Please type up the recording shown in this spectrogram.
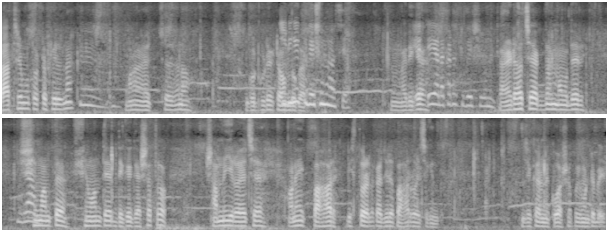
রাত্রের মতো একটা ফিল না? মনে হচ্ছে যেন গুটগুটে একটা অন্ধকার। এদিকে? কারণ এটা হচ্ছে। একদম আমাদের। সীমান্তে সীমান্তের দিকে ঘেঁষা তো। সামনেই রয়েছে অনেক পাহাড় বিস্তর এলাকা জুড়ে পাহাড় রয়েছে কিন্তু। যে কারণে কুয়াশা পরিমাণটা বেশ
